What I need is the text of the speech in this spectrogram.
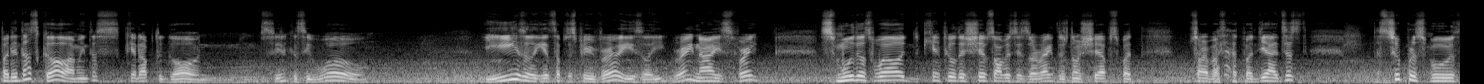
but it does go. I mean just get up to go and see you can see whoa. He easily gets up to speed very easily. Very nice very smooth as well. You can't feel the shifts. Obviously it's direct. There's no shifts but sorry about that. But yeah just super smooth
